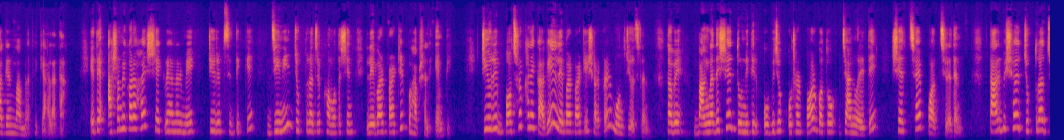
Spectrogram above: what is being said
আগের মামলা থেকে আলাদা। এতে আসামি করা হয় শেখ রেহানার মেয়ে টিউলিপ সিদ্দিককে, যিনি যুক্তরাজ্যের ক্ষমতাসীন লেবার পার্টির প্রভাবশালী এমপি। টিউলিপ বছরখানেক আগে লেবার পার্টির সরকারের মন্ত্রীও ছিলেন। তবে বাংলাদেশে দুর্নীতির অভিযোগ ওঠার পর গত জানুয়ারিতে স্বেচ্ছায় পদ ছেড়ে দেন। তার বিষয়ে যুক্তরাজ্য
